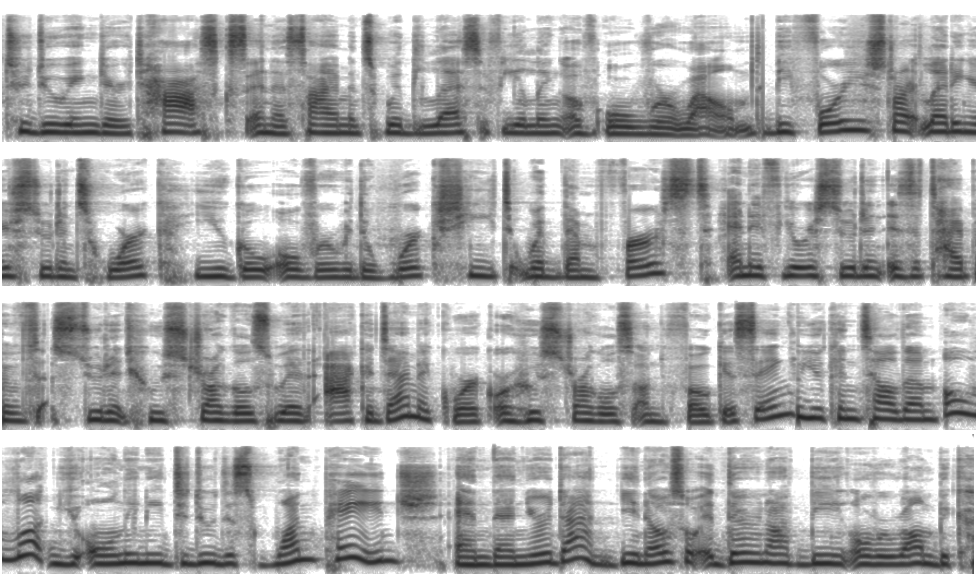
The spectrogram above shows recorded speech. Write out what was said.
to doing their tasks and assignments with less feeling of overwhelmed. Before you start letting your students work, you go over with the worksheet with them first. And if your student is a type of student who struggles with academic work or who struggles on focusing, you can tell them, oh, look, you only need to do this one page and then you're done. You know, so they're not being overwhelmed because,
